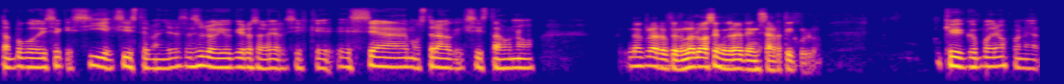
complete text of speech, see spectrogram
tampoco dice que sí existe, man. Eso es lo que yo quiero saber, si es que eh, se ha demostrado que exista o no. No, claro, pero no lo vas a encontrar en ese artículo. ¿Qué, qué podríamos poner?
